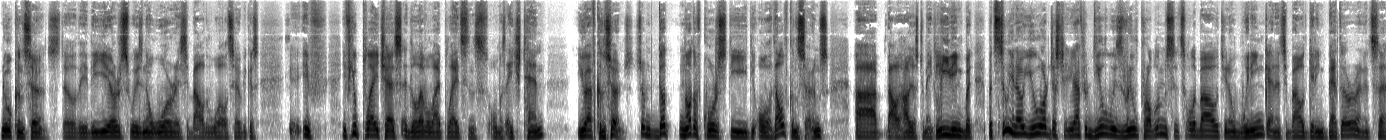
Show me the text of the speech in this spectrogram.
no concerns. So the, the years with no worries about the world. So because if if you play chess at the level I played since almost age ten, you have concerns. So not, not of course the, the all adult concerns uh, about how just to make living, but but still you know you are just you have to deal with real problems. It's all about you know winning and it's about getting better and it's uh,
